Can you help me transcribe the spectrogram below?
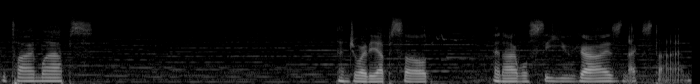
the time lapse. Enjoy the episode. And I will see you guys next time.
